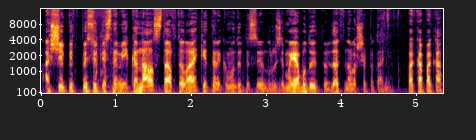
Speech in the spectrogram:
а ще підписуйтесь на мій канал, ставте лайки та рекомендуйте своїм друзям. А я буду відповідати на ваші питання. Пока-пока.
